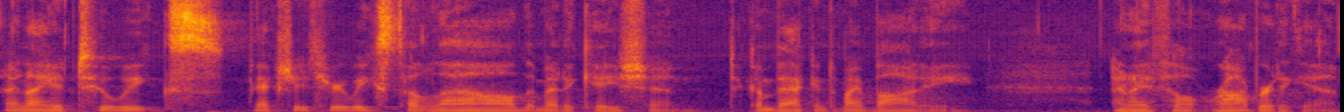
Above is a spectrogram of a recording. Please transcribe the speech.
And I had two weeks, actually three weeks, to allow the medication to come back into my body. And I felt Robert again.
